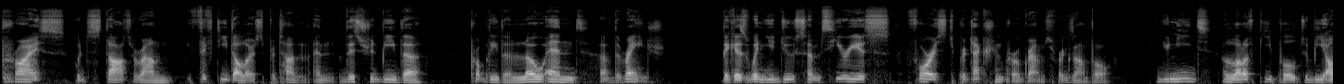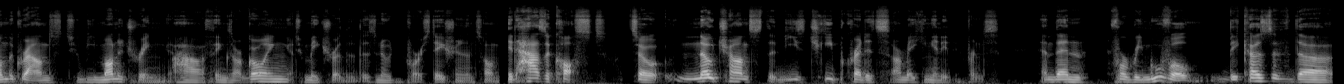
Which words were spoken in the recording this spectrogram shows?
price would start around $50 per ton, and this should be the probably the low end of the range. Because when you do some serious forest protection programs, for example, you need a lot of people to be on the ground to be monitoring how things are going to make sure that there's no deforestation and so on. It has a cost. So no chance that these cheap credits are making any difference. And then for removal because of the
